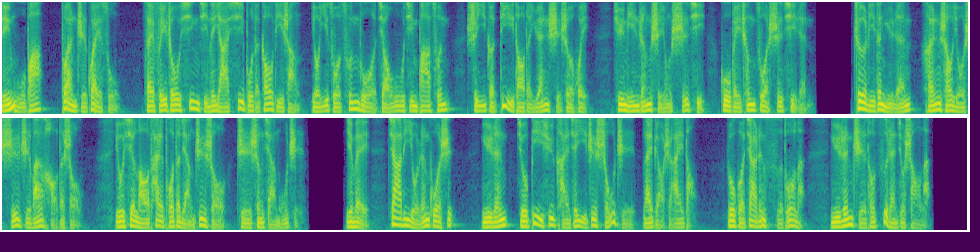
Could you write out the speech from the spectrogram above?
零五八断指怪俗在非洲新几内亚西部的高地上有一座村落叫乌金巴村是一个地道的原始社会居民仍使用石器故被称作石器人。这里的女人很少有十指完好的手有些老太婆的两只手只剩下拇指。因为家里有人过世女人就必须砍下一只手指来表示哀悼。如果家人死多了女人指头自然就少了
